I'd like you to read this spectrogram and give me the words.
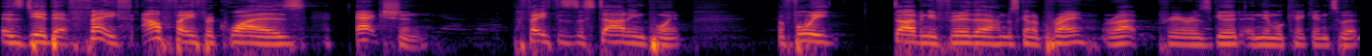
is dead. That faith, our faith requires action. Faith is the starting point. Before we dive any further, I'm just going to pray, all right? Prayer is good, and then we'll kick into it.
